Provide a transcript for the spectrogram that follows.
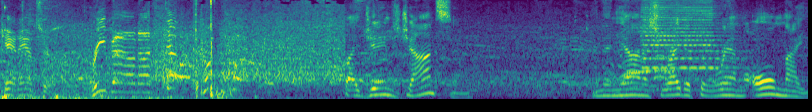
can't answer. Rebound on by James Johnson. And then Giannis right at the rim all night.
